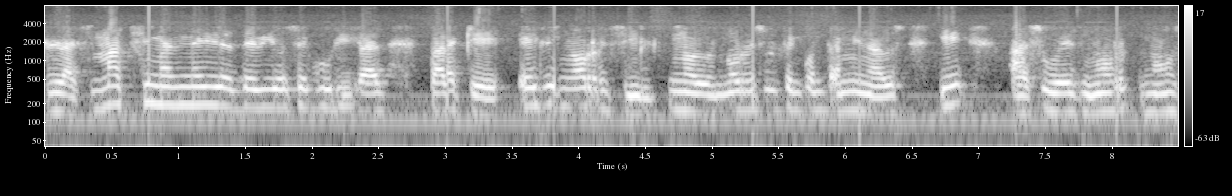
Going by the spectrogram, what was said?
las máximas medidas de bioseguridad para que ellos no, no, no resulten contaminados y a su vez no, no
